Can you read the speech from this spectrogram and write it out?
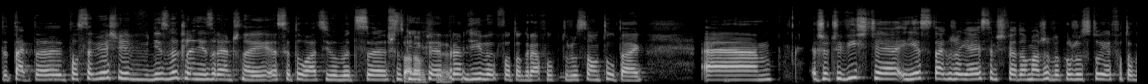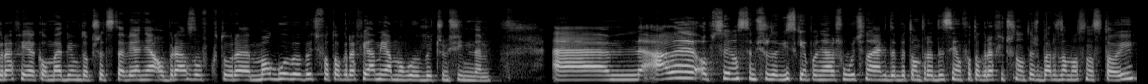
t- tak, postawiłeś mnie w niezwykle niezręcznej sytuacji wobec e, wszystkich prawdziwych fotografów, którzy są tutaj. Rzeczywiście jest tak, że ja jestem świadoma, że wykorzystuję fotografię jako medium do przedstawiania obrazów, które mogłyby być fotografiami, a mogłyby być czymś innym. Ale obcując z tym środowiskiem, ponieważ Łódź no, jak gdyby tą tradycją fotograficzną też bardzo mocno stoi,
